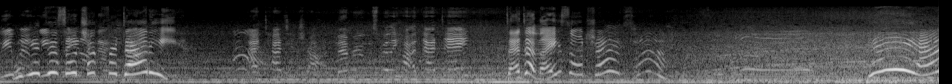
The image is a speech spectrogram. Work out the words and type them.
We Look at this old truck for Daddy. At Shop. Remember it was really hot that day? That's a nice old truck, huh? Yay,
